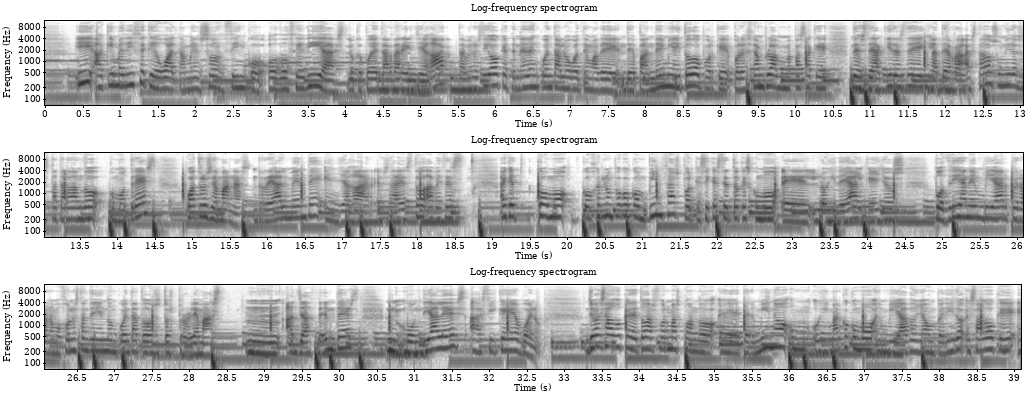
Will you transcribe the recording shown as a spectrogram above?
Y aquí me dice que igual también son 5 o 12 días lo que puede tardar en llegar. También os digo que tened en cuenta luego el tema de, de, pandemia y todo, porque por ejemplo a mí me pasa que desde aquí, desde Inglaterra a Estados Unidos está tardando como 3, 4 semanas realmente en llegar. O sea, esto a veces hay que como cogerlo un poco con pinzas porque sí que es cierto que es como eh, lo ideal que ellos podrían enviar, pero a lo mejor no están teniendo en cuenta todos estos problemas mm, adyacentes mundiales así que bueno yo es algo que de todas formas cuando eh, termino y marco como enviado ya un pedido es algo que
